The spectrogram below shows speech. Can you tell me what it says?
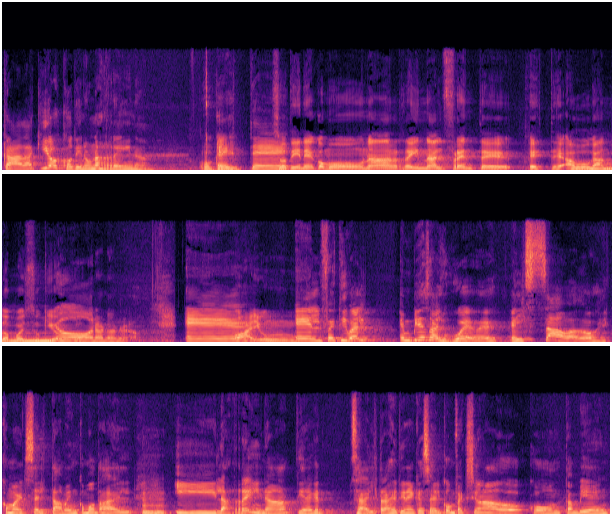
cada kiosco tiene una reina. Ok. Este- Eso tiene como una reina al frente, este, abogando por su kiosco. No, no, no, no. no. Eh, O hay un- El festival empieza el jueves, el sábado es como el certamen como tal. Y la reina tiene que, o sea, el traje tiene que ser confeccionado con también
